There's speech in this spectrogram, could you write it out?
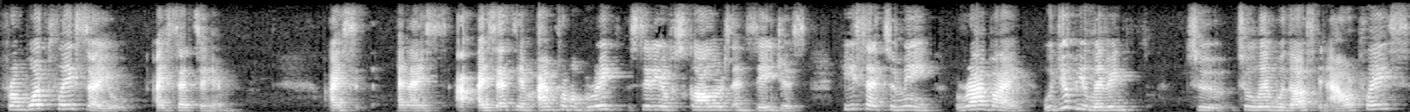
from what place are you? I said to him. I, and I, I said to him, I'm from a great city of scholars and sages. He said to me, Rabbi, would you be living to, to live with us in our place?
